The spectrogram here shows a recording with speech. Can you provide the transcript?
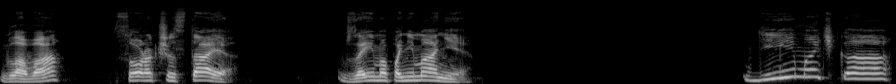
Глава 46. Взаимопонимание. «Димочка,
